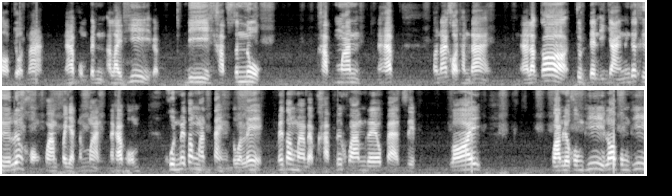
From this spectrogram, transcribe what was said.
ตอบโจทย์มากนะครับผมเป็นอะไรที่แบบดีขับสนุกขับมันนะครับ Honda Accord ทำได้นะแล้วก็จุดเด่นอีกอย่างหนึ่งก็คือเรื่องของความประหยัดน้ำมันนะครับผมคุณไม่ต้องมาแต่งตัวเลข ไม่ต้องมาแบบขับด้วยความเร็ว 80 100 ความเร็วคงที่รอบคงที่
